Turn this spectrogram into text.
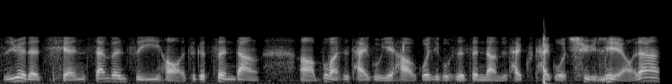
十月的前三分之一哈，这个震荡。啊，不管是台股也好，国际股市的震荡就太太过剧烈哦。当然，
